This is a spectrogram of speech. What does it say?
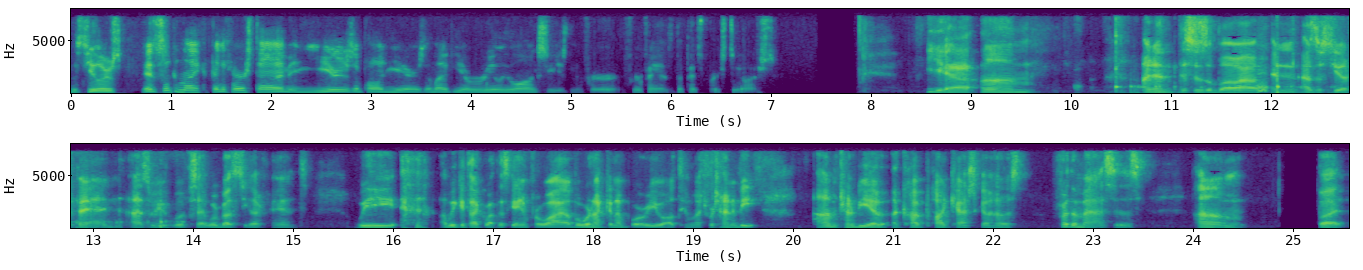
The Steelers, it's looking like for the first time in years upon years, it might be a really long season for for fans of the Pittsburgh Steelers. Yeah. Um. I know this is a blowout, and as a Steeler fan, as we, have said, we're both Steeler fans. We we could talk about this game for a while, but we're not going to bore you all too much. We're trying to be, I'm trying to be a, a podcast co-host for the masses. Um, but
